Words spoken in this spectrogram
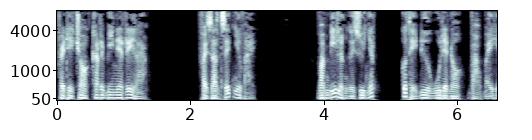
phải để cho Carabinieri làm. Phải dàn xếp như vậy. Và Mỹ là người duy nhất có thể đưa Giuliano vào bẫy.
